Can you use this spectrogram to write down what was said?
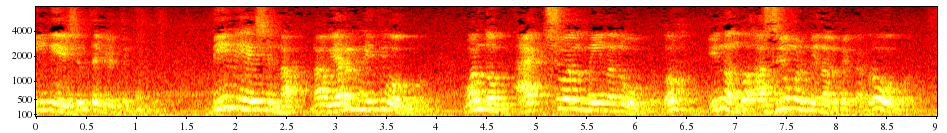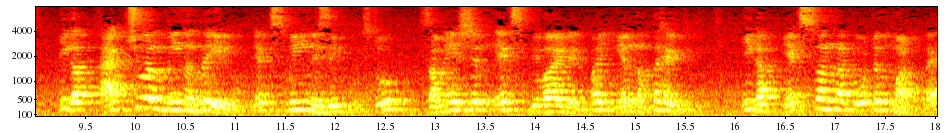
ಡಿವಿಯೇಷನ್ ತೆಗೆಯಿರ್ತಕ್ಕಂಥದ್ದು ಡಿವಿಯೇಷನ್ ನಾವು ಎರಡು ರೀತಿ ಹೋಗ್ಬೋದು. ಒಂದು ಆಕ್ಚುಯಲ್ ಮೀನ್ ಅಲ್ಲಿ ಹೋಗ್ಬೋದು. ಇನ್ನೊಂದು ಅಸ್ಯೂಮ್ಡ್ ಮೀನ್ ಅಲ್ಲಿ ಬೇಕಾದ್ರೂ ಹೋಗ್ಬೋದು. ಈಗ ಆಕ್ಚುಯಲ್ ಮೀನ್ ಅಂದ್ರೆ ಏನು? X mean is equals to summation X divided by N ಅಂತ ಹೇಳ್ತೀವಿ. ಈಗ ಎಕ್ಸ್ ಅನ್ನ ಟೋಟಲ್ ಮಾಡಿದ್ರೆ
